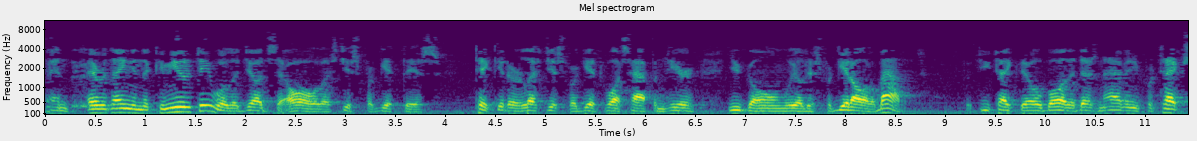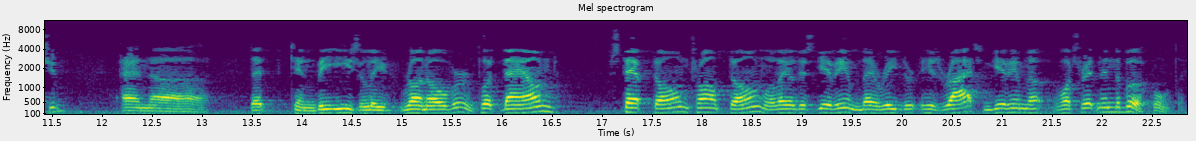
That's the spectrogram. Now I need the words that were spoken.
and everything in the community, will the judge say, "Oh, let's just forget this ticket, or let's just forget what's happened here. You go on, we'll just forget all about it." But you take the old boy that doesn't have any protection and uh, that can be easily run over and put down, stepped on, tromped on. Well, they'll just give him, they'll read his rights and give him the, what's written in the book, won't they?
